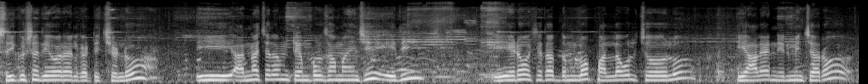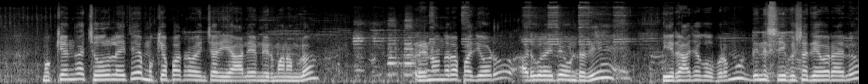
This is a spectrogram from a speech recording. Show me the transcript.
శ్రీకృష్ణదేవరాయలు కట్టించిండు. ఈ అరుణాచలం టెంపుల్ సంబంధించి ఇది ఏడవ శతాబ్దంలో పల్లవులు చోళులు ఈ ఆలయాన్ని నిర్మించారు. ముఖ్యంగా చోళులు అయితే ముఖ్య పాత్ర వహించారు ఈ ఆలయం నిర్మాణంలో. రెండు వందల పదిహేడు అడుగులు అయితే ఉంటుంది ఈ రాజగోపురము. దీన్ని శ్రీకృష్ణదేవరాయలు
